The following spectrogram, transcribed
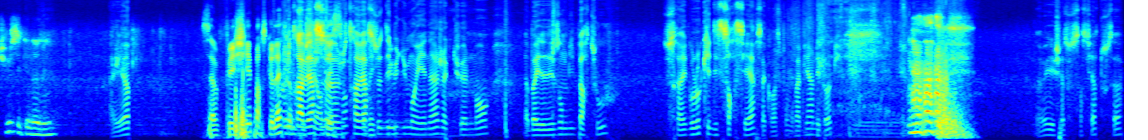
Je sais plus c'est quelle année. Allez hop, Ça me fait chier parce que là, je comme traverse, je suis en euh, je traverse le début du Moyen Âge actuellement. Là-bas il y a des zombies partout. Ce serait rigolo qu'il y ait des sorcières, ça correspondrait bien à l'époque. Ah oui, les chasses aux sorcières, tout ça.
